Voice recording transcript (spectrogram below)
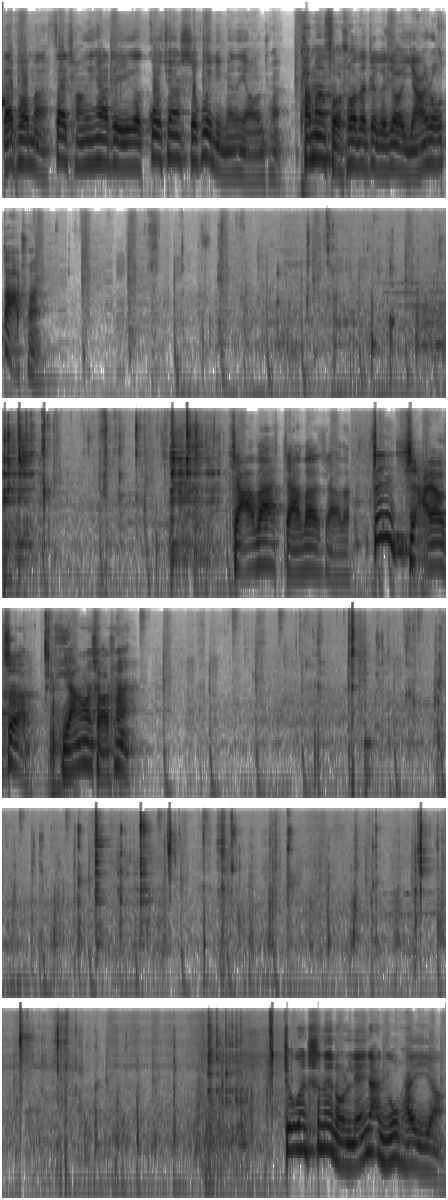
来，朋友们，再尝一下这一个锅圈实惠里面的羊肉串，他们所说的这个叫羊肉大串，假的，假的，假的，真假呀！这羊肉小串。就跟吃那种廉价牛排一样，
